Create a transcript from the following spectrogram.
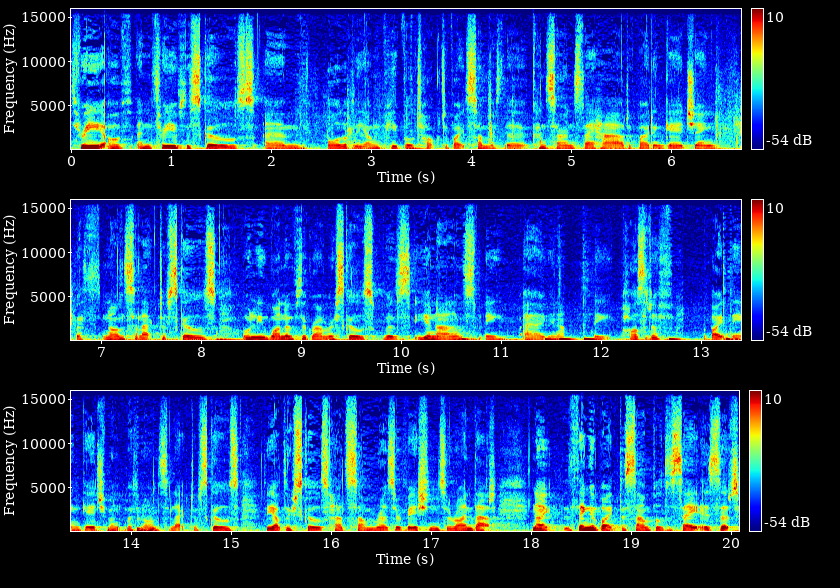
Three of in three of the schools, um, all of the young people talked about some of the concerns they had about engaging with non-selective schools. Only one of the grammar schools was unanimously uh, unanimously positive about the engagement with non-selective schools. The other schools had some reservations around that. Now, the thing about the sample to say is that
